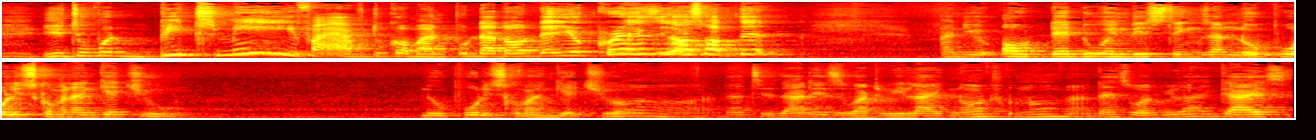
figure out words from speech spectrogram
YouTube would beat me if I have to come and put that out there. You're crazy or something. And you out there doing these things and no police coming and get you. No police come and get you. Oh, that is, that is what we like. No, no, that's what we like, guys.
